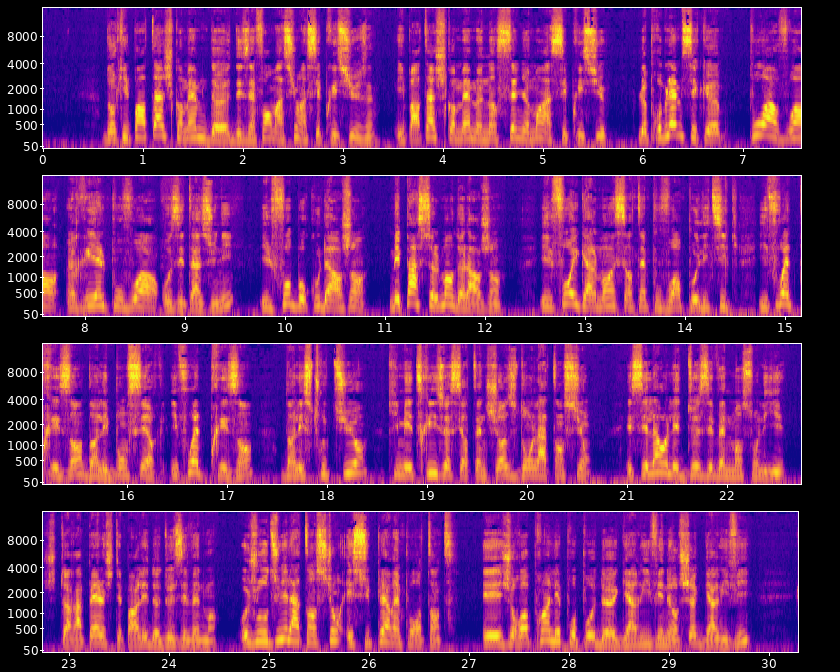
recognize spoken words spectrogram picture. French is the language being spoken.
Donc il partage quand même des informations assez précieuses. Hein. Il partage quand même un enseignement assez précieux. Le problème, c'est que pour avoir un réel pouvoir aux États-Unis, il faut beaucoup d'argent. Mais pas seulement de l'argent il faut également un certain pouvoir politique. Il faut être présent dans les bons cercles. Il faut être présent dans les structures qui maîtrisent certaines choses, dont l'attention. Et c'est là où les deux événements sont liés. Je te rappelle, je t'ai parlé de deux événements. Aujourd'hui, l'attention est super importante. Et je reprends les propos de Gary Vaynerchuk, Gary V,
